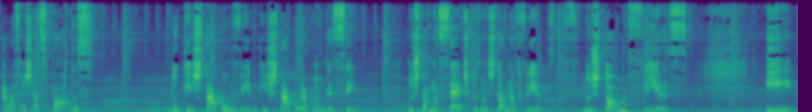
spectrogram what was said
ela fecha as portas do que está por vir, do que está por acontecer. Nos torna céticos, nos torna frios, nos torna frias e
